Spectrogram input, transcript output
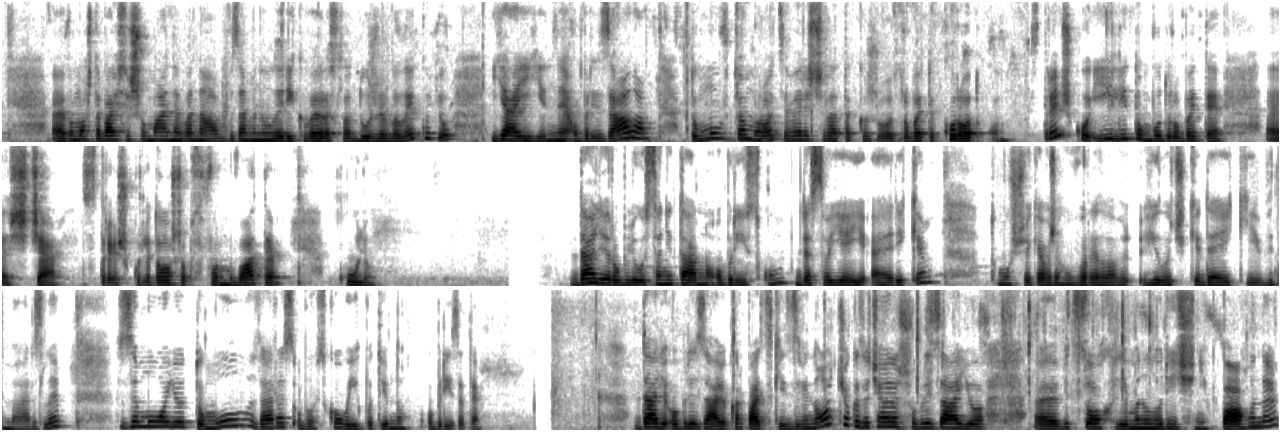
Е, Ви можете бачити, що в мене вона за минулий рік виросла дуже великою. Я її не обрізала, тому в цьому році вирішила так кажу, зробити коротку стрижку і літом буду робити е, ще стрижку для того, щоб сформувати кулю. Далі роблю санітарну обрізку для своєї еріки, тому що, як я вже говорила, гілочки деякі відмерзли зимою, тому зараз обов'язково їх потрібно обрізати. Далі обрізаю карпатський дзвіночок. Звичайно, що обрізаю е, відсохлі минулорічні пагони.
